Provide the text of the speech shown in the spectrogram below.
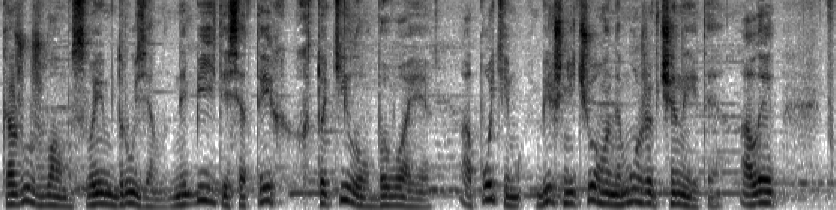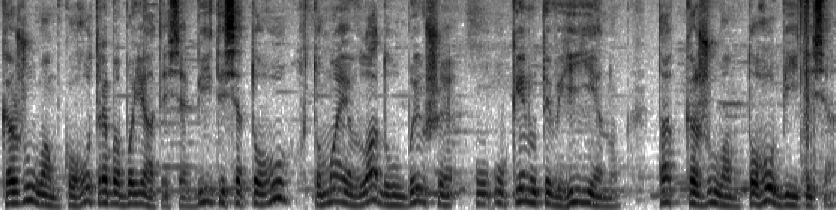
Кажу ж вам, своїм друзям, не бійтеся тих, хто тіло вбиває, а потім більш нічого не може вчинити. Але вкажу вам, кого треба боятися. Бійтеся того, хто має владу, вбивши, укинути в гієну. Так кажу вам, того бійтеся.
